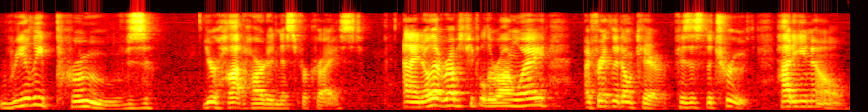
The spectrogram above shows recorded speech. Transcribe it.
really proves your hot-heartedness for Christ. And I know that rubs people the wrong way. I frankly don't care because it's the truth. How do you know?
